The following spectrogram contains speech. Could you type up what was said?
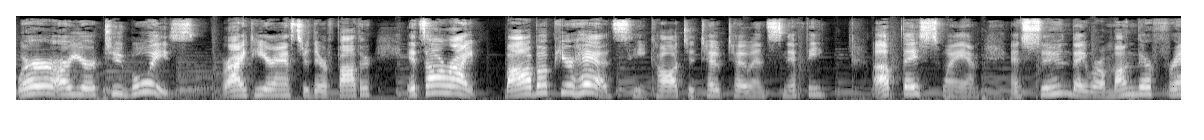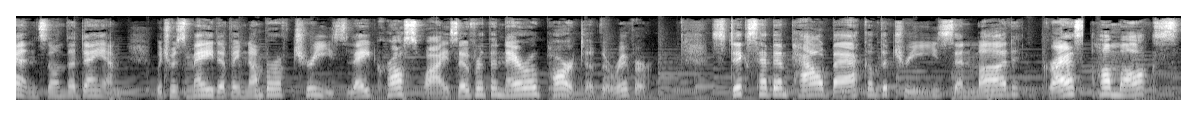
Where are your two boys? Right here, answered their father. It's all right. Bob up your heads, he called to Toto and Sniffy. Up they swam, and soon they were among their friends on the dam, which was made of a number of trees laid crosswise over the narrow part of the river. Sticks had been piled back of the trees, and mud, grass hummocks,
